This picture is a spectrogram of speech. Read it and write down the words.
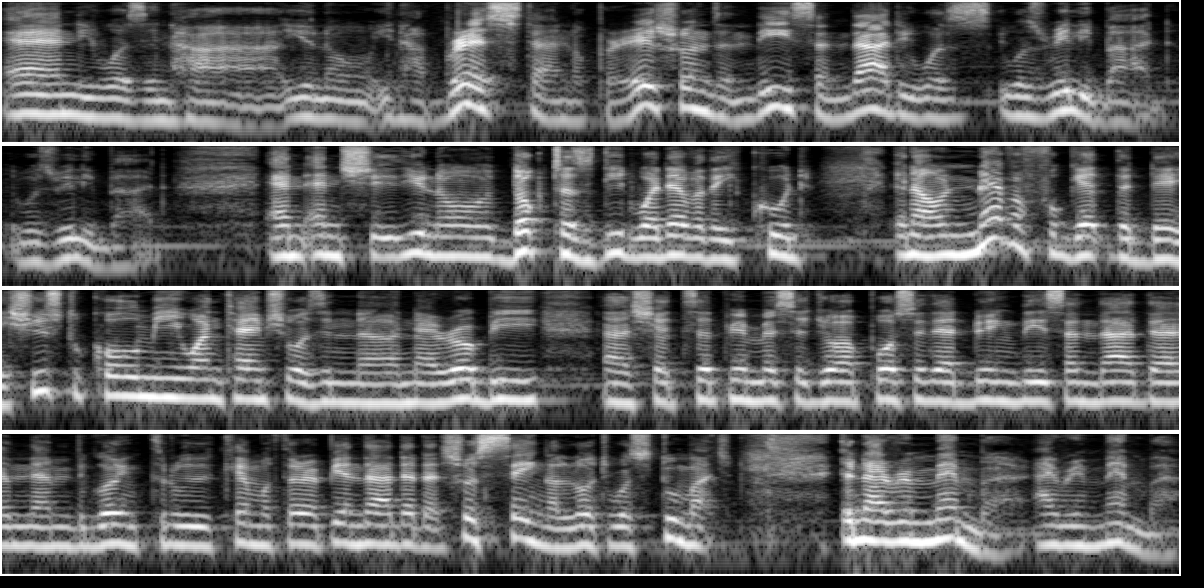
and it was in her you know in her breast and operations and this and that. It was it was really bad. It was really bad. And and she you know doctors did whatever they could. And i'll never forget the day. She used to call me one time. She was in uh, nairobi. Uh, she had sent me a message oh apostle they're doing this and that and i'm going through chemotherapy and that, that that. She was saying a lot. It was too much. And i remember i remember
